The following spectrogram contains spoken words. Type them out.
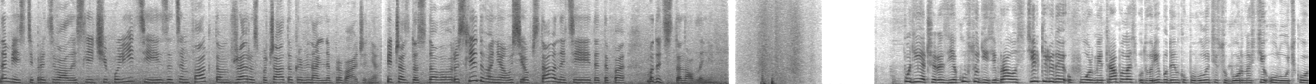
На місці працювали слідчі поліції. За цим фактом вже розпочато кримінальне провадження. Під час досудового розслідування усі обставини цієї ДТП будуть встановлені. Подія, через яку в суді зібрало стільки людей у формі, трапилась у дворі будинку по вулиці Соборності у Луцьку.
